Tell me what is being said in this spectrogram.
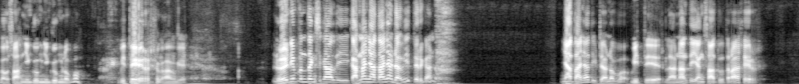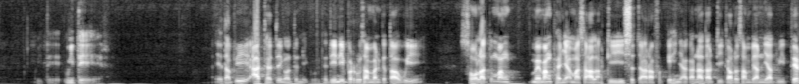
nggak usah nyinggung-nyinggung nopo witir. Oke. Loh ini penting sekali karena nyatanya ada witir kan. Nyatanya tidak nopo witir. Lah nanti yang satu terakhir witir. witir. Ya tapi adatnya ngoten niku. Jadi ini perlu sampean ketahui Sholat itu memang, memang banyak masalah di secara fikihnya karena tadi kalau sampean niat witir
